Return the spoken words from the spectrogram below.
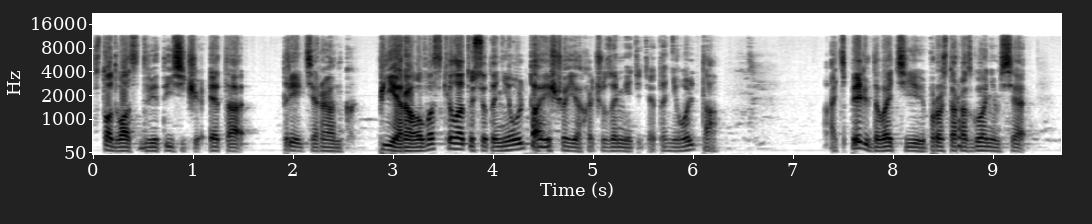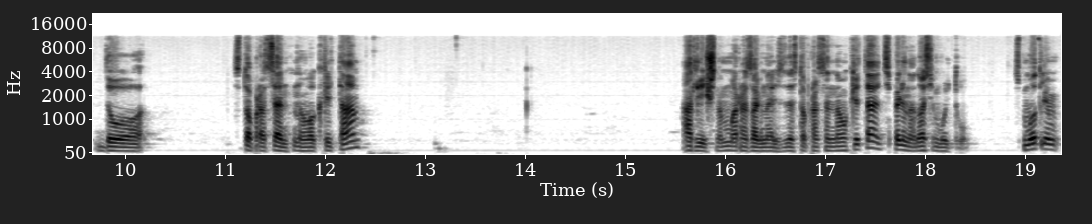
122 тысячи это третий ранг первого скилла, то есть это не ульта еще, я хочу заметить, это не ульта. А теперь давайте просто разгонимся до стопроцентного крита. Отлично, мы разогнались до стопроцентного крита, теперь наносим ульту. Смотрим,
